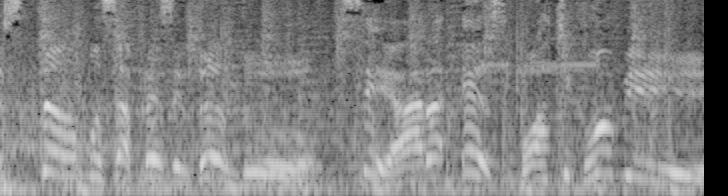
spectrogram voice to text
Estamos apresentando Seara Esporte Clube.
